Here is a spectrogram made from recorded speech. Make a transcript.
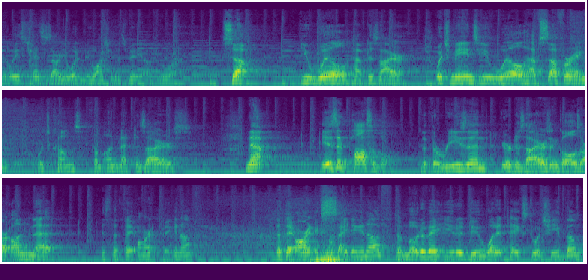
At least chances are you wouldn't be watching this video if you were. So, you will have desire which means you will have suffering, which comes from unmet desires. Now, is it possible that the reason your desires and goals are unmet is that they aren't big enough? That they aren't exciting enough to motivate you to do what it takes to achieve them?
